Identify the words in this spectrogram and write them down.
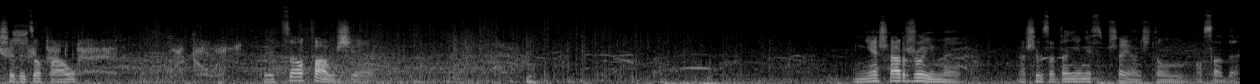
się wycofał. Wycofał się. Nie szarżujmy. Naszym zadaniem jest przejąć tą osadę.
